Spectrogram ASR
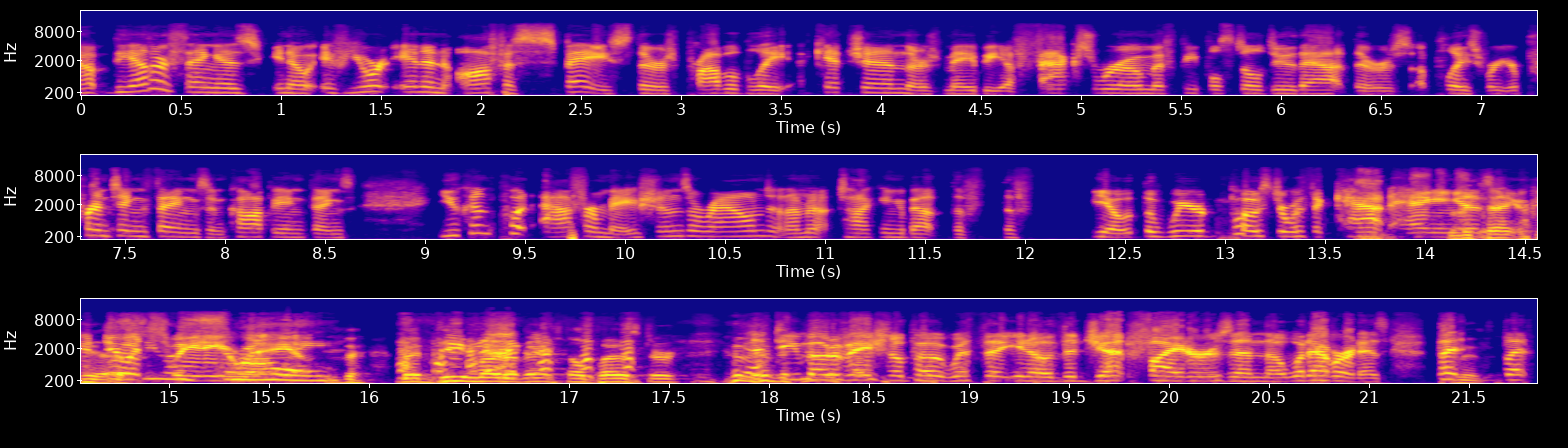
Uh, the other thing is, you know, if you're in an office space, there's probably a kitchen, there's maybe a fax room if people still do that, there's a place where you're printing things and copying things. You can put affirmations around, and I'm not talking about the, the you know the weird poster with the cat hanging in it. You can do it, sweetie, or whatever. The, the demotivational poster. the demotivational poster with the you know the jet fighters and the whatever it is. But but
